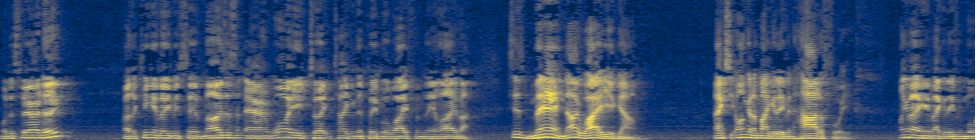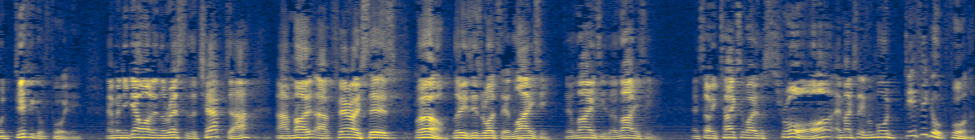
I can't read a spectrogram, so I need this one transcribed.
What does Pharaoh do? But the king of Egypt said, Moses and Aaron, why are you t- taking the people away from their labour? He says, man, no way are you going. Actually, I'm going to make it even harder for you. I'm going to make it even more difficult for you. And when you go on in the rest of the chapter, uh, Mo, uh, Pharaoh says, well, these Israelites, they're lazy. They're lazy, they're lazy. And so he takes away the straw and makes it even more difficult for them.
